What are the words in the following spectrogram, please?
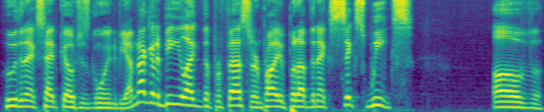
who the next head coach is going to be. I'm not going to be like the professor and probably put up the next six weeks of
